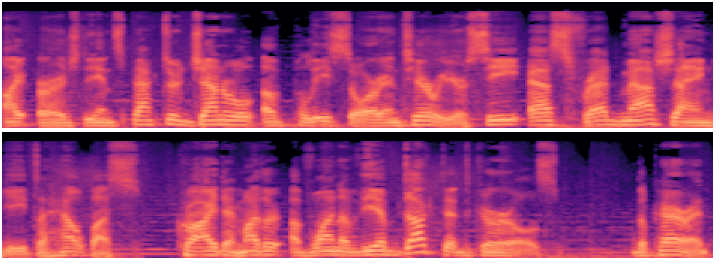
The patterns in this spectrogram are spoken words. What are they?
I urge the Inspector General of Police or Interior CS Fred Matiang'i to help us, cried a mother of one of the abducted girls. The parent,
